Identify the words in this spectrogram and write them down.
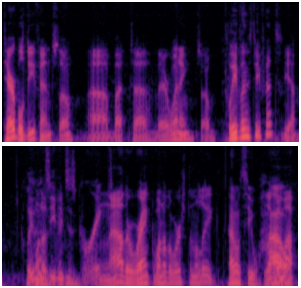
Terrible defense though, uh, but uh, they're winning. So Cleveland's defense? yeah, Cleveland's One of- defense is great. Now they're ranked one of the worst in the league. I don't see how. them up.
